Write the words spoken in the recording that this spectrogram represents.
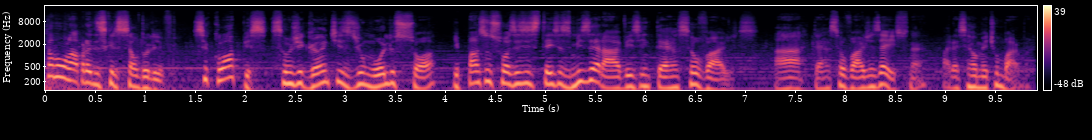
Então vamos lá para a descrição do livro. Ciclopes são gigantes de um olho só e passam suas existências miseráveis em terras selvagens. Ah, terras selvagens é isso, né? Parece realmente um bárbaro.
